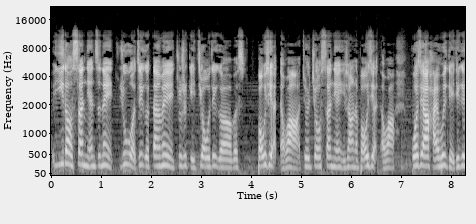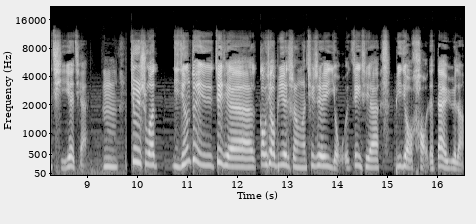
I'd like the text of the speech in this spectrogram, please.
一到三年之内，如果这个单位就是给交这个。保险的话，就交三年以上的保险的话，国家还会给这个企业钱。嗯，就是说已经对这些高校毕业生其实有这些比较好的待遇了，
